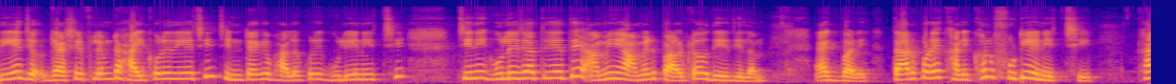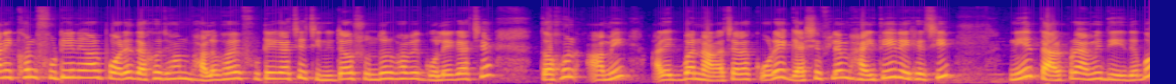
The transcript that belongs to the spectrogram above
দিয়ে গ্যাসের ফ্লেমটা হাই করে দিয়েছি। চিনিটাকে ভালো করে গুলিয়ে নিচ্ছি। চিনি গুলে যেতে যেতে আমি আমের পাল্পটাও দিয়ে দিলাম একবারে। তারপরে খানিকক্ষণ ফুটিয়ে নিচ্ছি। খানিকক্ষণ ফুটিয়ে নেওয়ার পরে দেখো যখন ভালোভাবে ফুটে গেছে, চিনিটাও সুন্দরভাবে গলে গেছে, তখন আমি আরেকবার নাড়াচাড়া করে গ্যাসে ফ্লেম হাইতেই রেখেছি। নিয়ে তারপরে আমি দিয়ে দেবো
